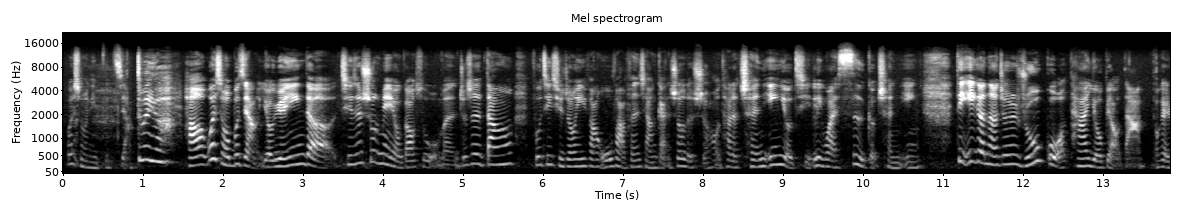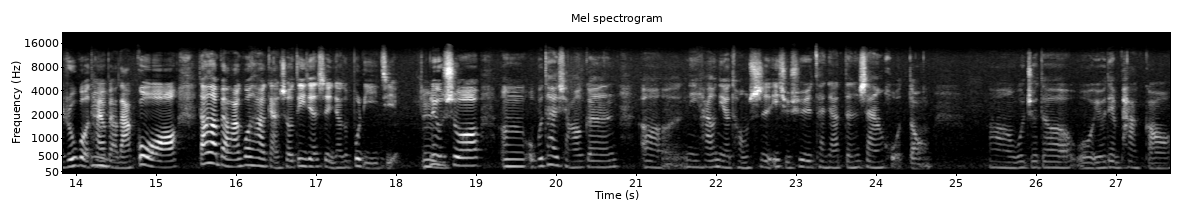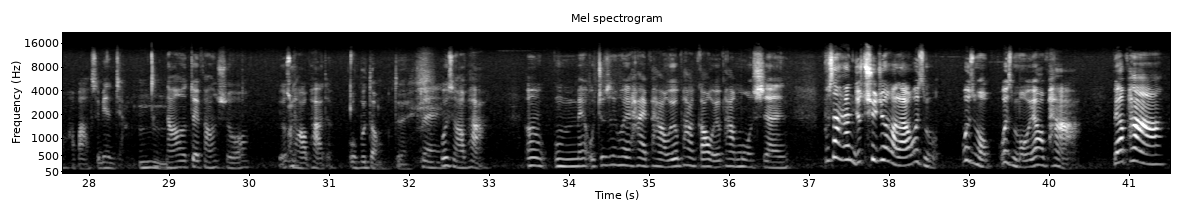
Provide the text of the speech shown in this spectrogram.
为什么你不讲？对呀、好，为什么不讲？有原因的。其实书里面有告诉我们，就是当夫妻其中一方无法分享感受的时候，它的成因有其另外四个成因。第一个呢，就是如果他有表达，OK，如果他有表达过哦，当他表达过他的感受，第一件事情叫做不理解。例如说，嗯，我不太想要跟呃你还有你的同事一起去参加登山活动。嗯，我觉得我有点怕高，好不好？随便讲。嗯，然后对方说，有什么好怕的？我不懂，对，对，为什么要怕？嗯嗯，没有，我就是会害怕，我又怕高，我又怕陌生。不是啊，你就去就好了。为什么？为什么？为什么我要怕、不要怕啊！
